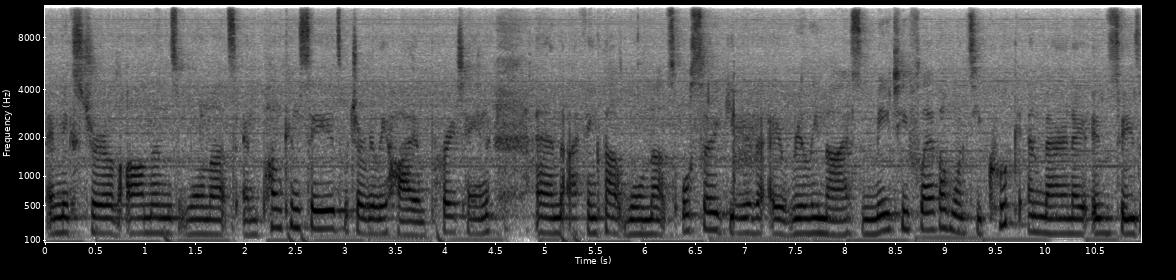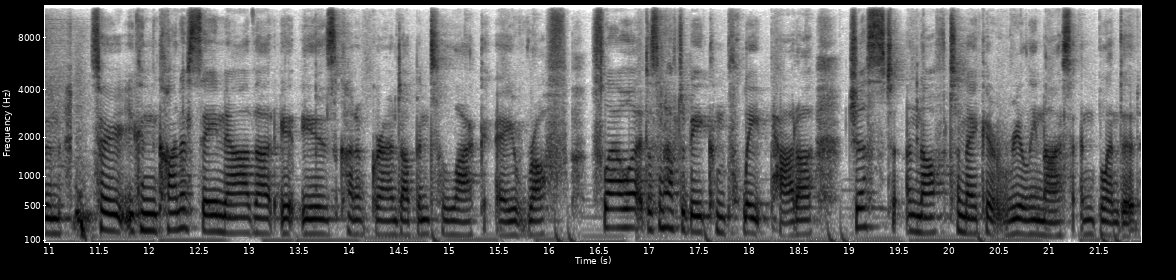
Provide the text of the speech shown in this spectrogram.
a mixture of almonds, walnuts and pumpkin seeds which are really high in protein and I think that walnuts also give a really nice meaty flavor once you cook and marinate in season. So you can kind of see now that it is kind of ground up into like a rough flour. It doesn't have to be complete powder, just enough to make it really nice and blended.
